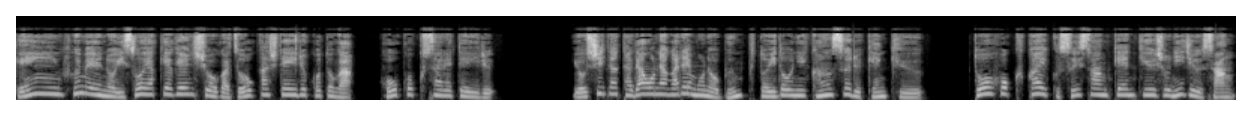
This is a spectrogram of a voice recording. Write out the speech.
原因不明の磯焼け現象が増加していることが報告されている。吉田忠夫流れ物分布と移動に関する研究。東北海区水産研究所23、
